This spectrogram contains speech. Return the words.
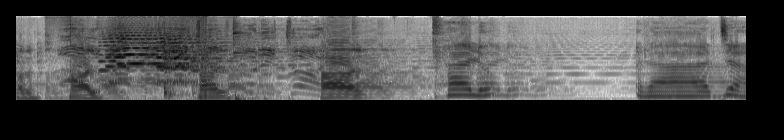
হল হল হল হল। হ্যালো। রাজা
